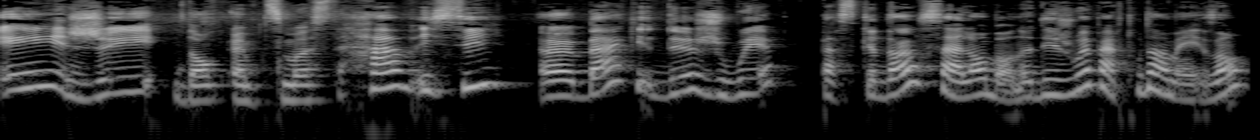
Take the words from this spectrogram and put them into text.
Et j'ai donc un petit must-have ici, un bac de jouets. Parce que dans le salon, on a des jouets partout dans la maison.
